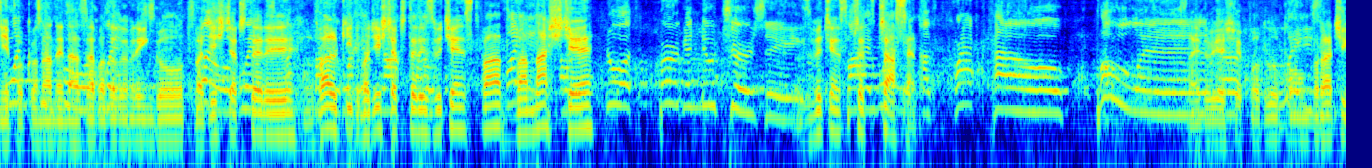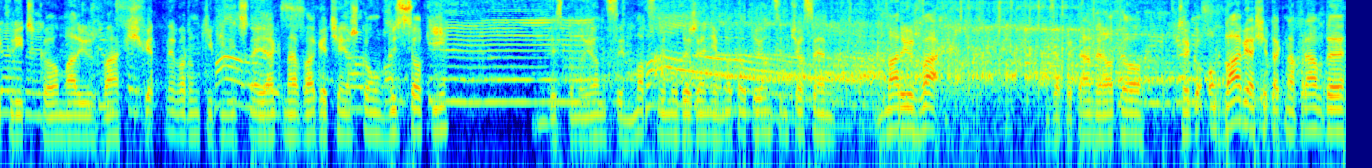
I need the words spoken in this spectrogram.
Niepokonany na 24 zawodowym ringu. 24 12 walki, 24 zwycięstwa, 12 North Bergen, New Jersey. zwycięstw przed czasem. Znajduje się pod lupą braci Kliczko, Mariusz Wach. Świetne warunki fizyczne jak na wagę ciężką, wysoki, dysponujący mocnym uderzeniem, nokautującym ciosem Mariusz Wach. Zapytany o to, czego obawia się tak naprawdę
